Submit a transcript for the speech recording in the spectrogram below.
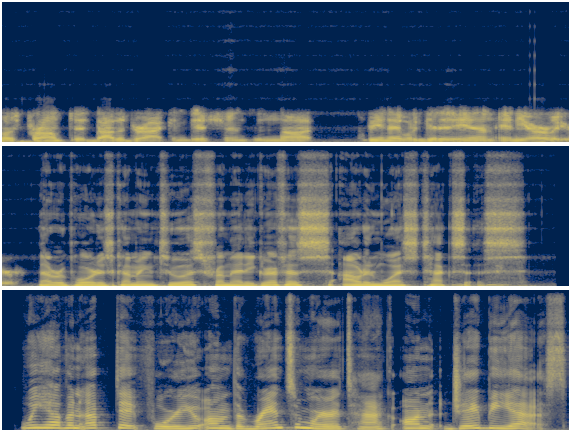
was prompted by the dry conditions and not being able to get it in any earlier. That report is coming to us from Eddie Griffiths out in West Texas. We have an update for you on the ransomware attack on JBS.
